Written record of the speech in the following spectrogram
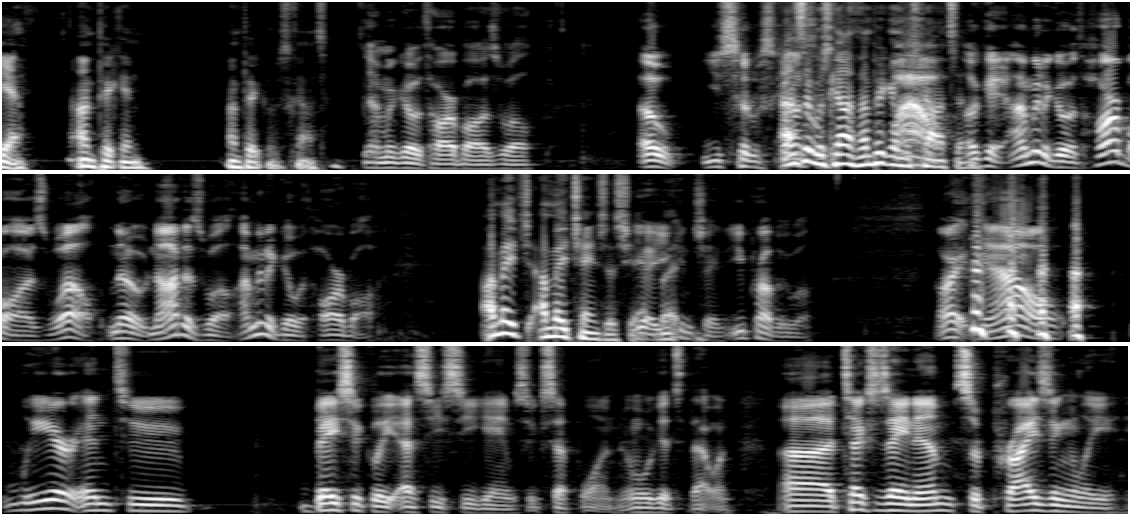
yeah, I'm picking. I'm picking Wisconsin. I'm gonna go with Harbaugh as well. Oh, you said Wisconsin. I said Wisconsin. I'm picking Wow. Wisconsin. Okay, I'm gonna go with Harbaugh as well. No, not as well. I'm gonna go with Harbaugh. I may I may change this yet. Yeah, you but can change it. You probably will. All right, now we are into basically SEC games except one, and we'll get to that one. Uh, Texas A&M surprisingly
